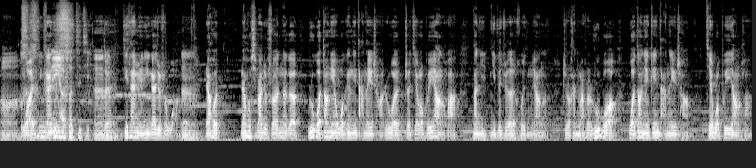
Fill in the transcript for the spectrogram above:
哦，我应该就肯定要是说自己。嗯，对，第三名应该就是我。嗯然后，然后西巴就说：“那个，如果当年我跟你打那一场，如果这结果不一样的话，那你你再觉得会怎么样呢？”这时候汉尼拔说：“如果我当年跟你打那一场结果不一样的话，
